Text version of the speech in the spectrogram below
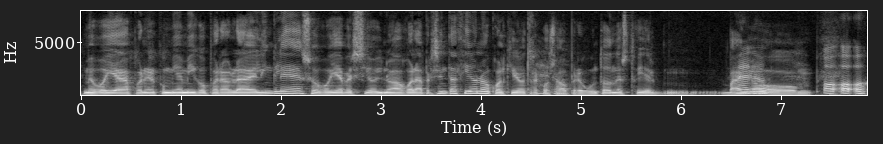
me voy a poner con mi amigo para hablar el inglés, o voy a ver si hoy no hago la presentación, o cualquier otra cosa. O pregunto dónde estoy el baño, o, o,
